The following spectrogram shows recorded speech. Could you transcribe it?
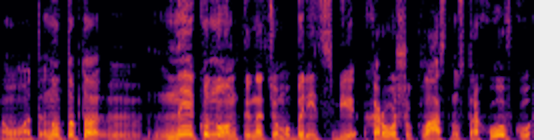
От ну тобто не економте на цьому. Беріть собі хорошу класну страховку,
